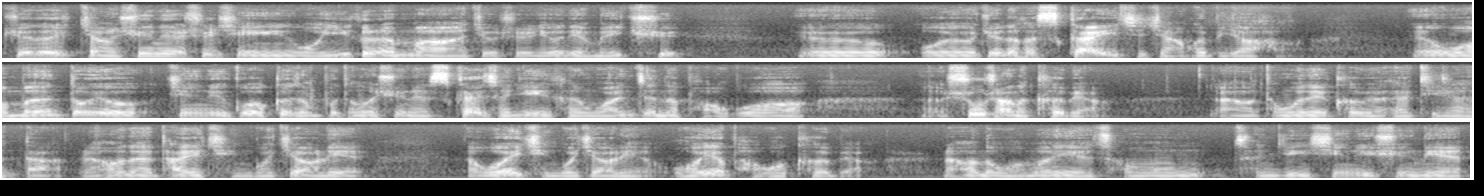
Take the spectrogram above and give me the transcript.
觉得讲训练事情我一个人嘛，就是有点没趣，呃，我觉得和 Sky 一起讲会比较好。因为我们都有经历过各种不同的训练，Sky 曾经很完整的跑过，呃书上的课表，然后通过那课表他提升很大。然后呢，他也请过教练，那我也请过教练，我也跑过课表。然后呢，我们也从曾经心率训练，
